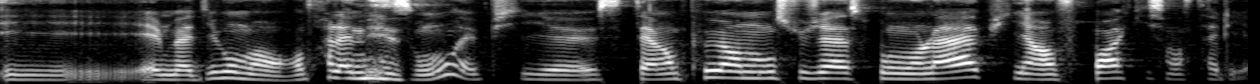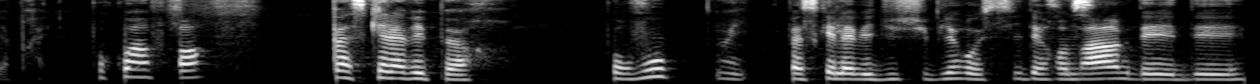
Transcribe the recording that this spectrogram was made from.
Et elle m'a dit, bon, bah, on rentre à la maison. Et puis, euh, c'était un peu un non-sujet à ce moment-là. Puis, il y a un froid qui s'est installé après. Pourquoi un froid? Parce qu'elle avait peur. Pour vous? Oui. Parce qu'elle avait dû subir aussi des remarques, des, des,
